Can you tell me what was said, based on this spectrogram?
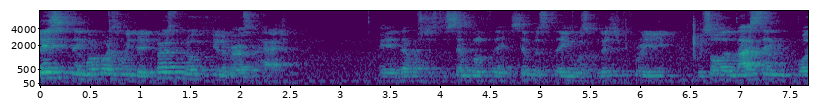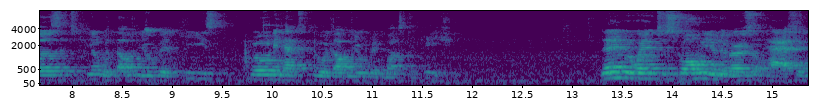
Basically, what was we did? First, we looked at universal hashing. And that was just the simple thing. simplest thing was collision-free. We saw the nice thing was that to deal with W-bit keys, we only had to do a W-bit multiplication. Then we went to strong universal hashing,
